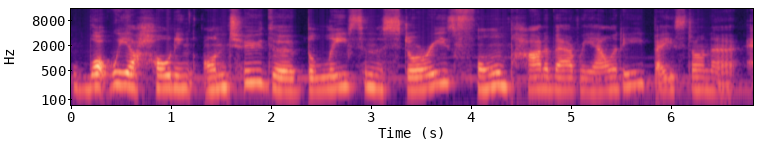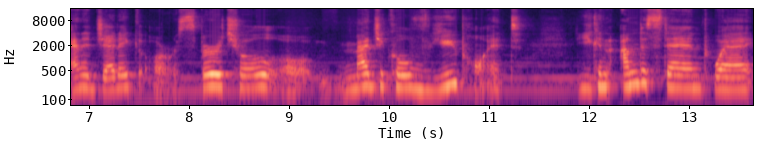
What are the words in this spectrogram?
what we are holding onto, the beliefs and the stories, form part of our reality based on an energetic or a spiritual or magical viewpoint you can understand where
